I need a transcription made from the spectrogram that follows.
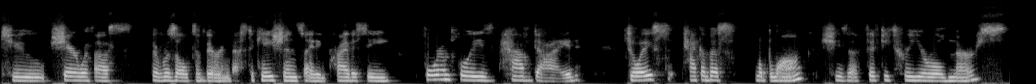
to share with us the results of their investigation, citing privacy. Four employees have died. Joyce Pacabas LeBlanc, she's a 53 year old nurse.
